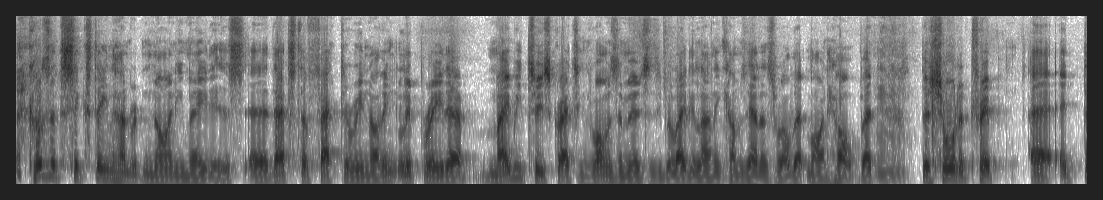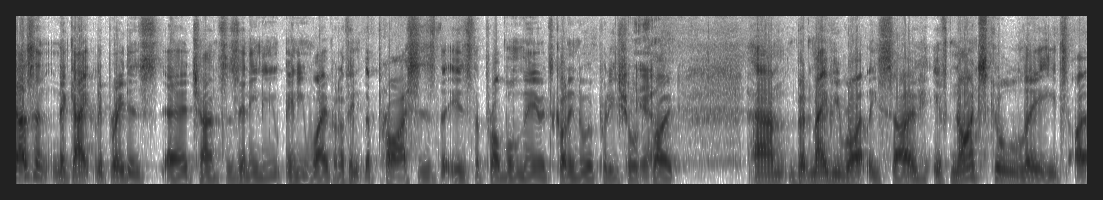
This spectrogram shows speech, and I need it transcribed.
because it's 1690 metres, uh, that's the factor in. I think lip reader, maybe two scratchings. One was emergency, but Lady Lani comes out as well. That might help. But the shorter trip, uh, it doesn't negate lip reader's uh, chances in any any way. But I think the price is the, is the problem there. It's got into a pretty short Yeah. quote. Um, but maybe rightly so. If Night School leads, I,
